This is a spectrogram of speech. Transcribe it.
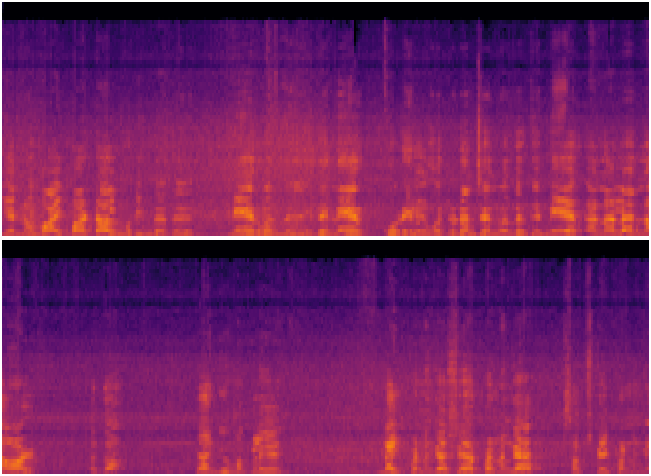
என்னும் வாய்ப்பாட்டால் முடிந்தது. நேர் வந்து இது நேர் குரில் ஒற்றுடன் சேர்ந்து வந்திருக்கு நேர். அதனால் நாள். அதுதான் தேங்க்யூ மக்களே. லைக் பண்ணுங்கள் ஷேர் பண்ணுங்கள் சப்ஸ்கிரைப் பண்ணுங்கள்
